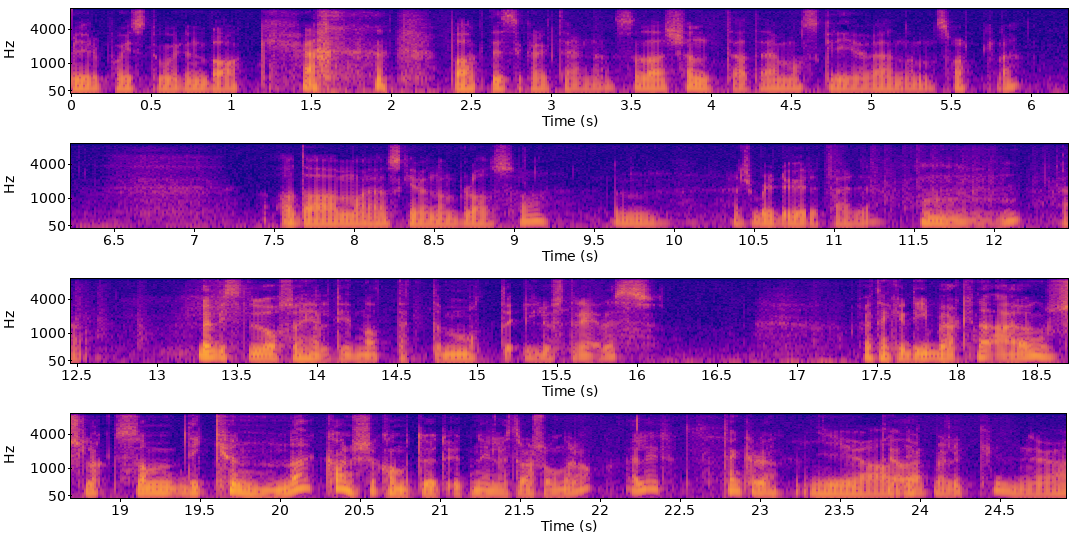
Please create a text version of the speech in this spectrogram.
lure på historien bak, bak disse karakterene. Så da skjønte jeg at jeg må skrive en om Svartle. Og da må jeg jo skrive en om Blåse òg. Ellers blir det urettferdig. Mm. Ja. Men visste du også hele tiden at dette måtte illustreres? For jeg tenker De bøkene er jo en slags som De kunne kanskje kommet ut uten illustrasjoner òg, eller? Tenker du? Ja, Det hadde de, vært mulig. de kunne jo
